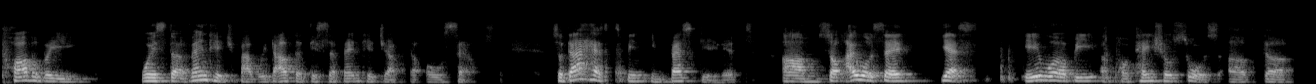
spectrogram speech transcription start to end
probably with the advantage, but without the disadvantage of the old cells. So that has been investigated. Um, so I will say, yes, it will be a potential source of the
